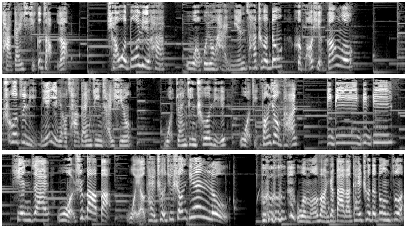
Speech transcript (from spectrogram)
他该洗个澡了，瞧我多厉害！我会用海绵擦车灯和保险杠哦。车子里面也要擦干净才行。我钻进车里，握紧方向盘，滴滴滴滴。现在我是爸爸，我要开车去商店喽。我模仿着爸爸开车的动作，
